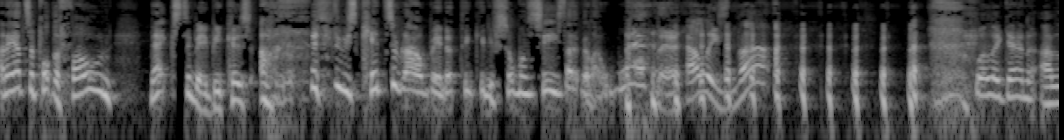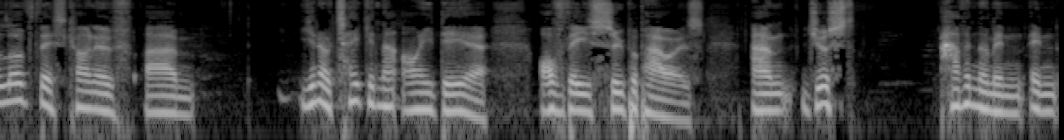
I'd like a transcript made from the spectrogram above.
And I had to put the phone next to me because I, there was kids around me, and I'm thinking if someone sees that, they're like, "What the hell is that?" Well, again, I love this kind of, um, you know, taking that idea of these superpowers and just having them in, in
